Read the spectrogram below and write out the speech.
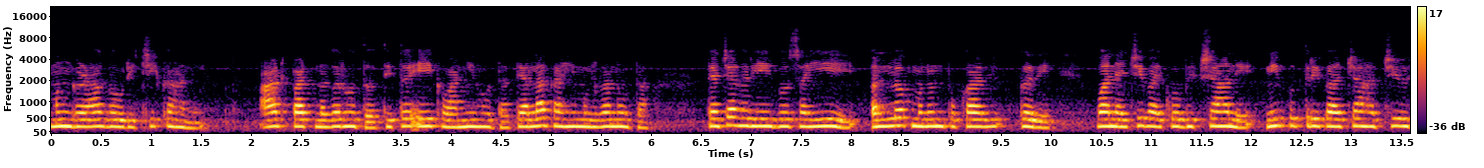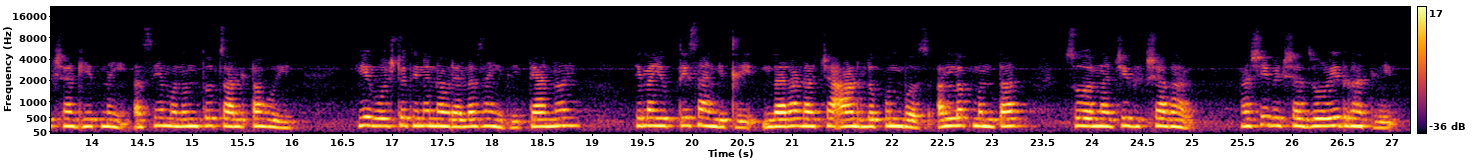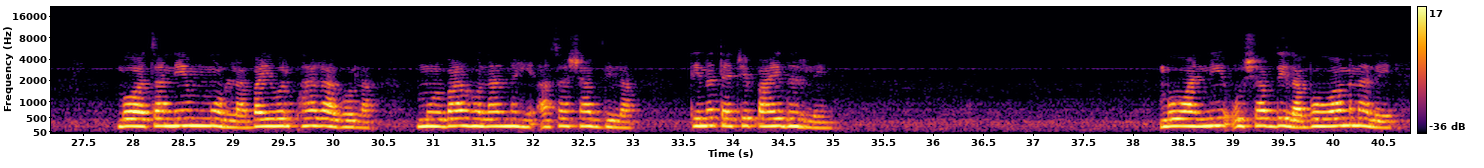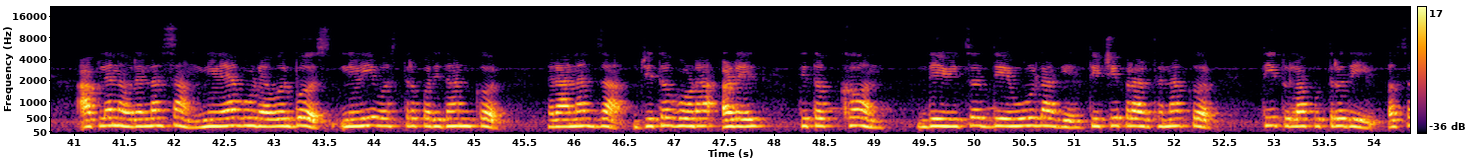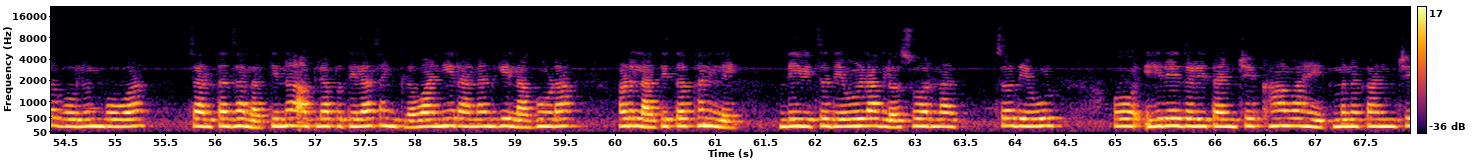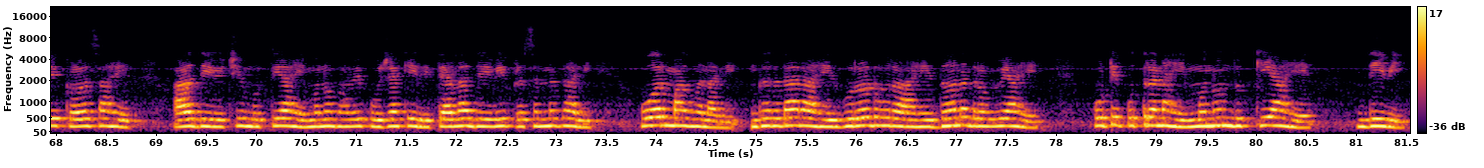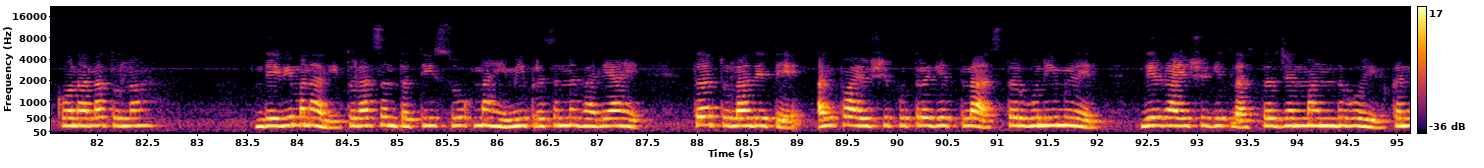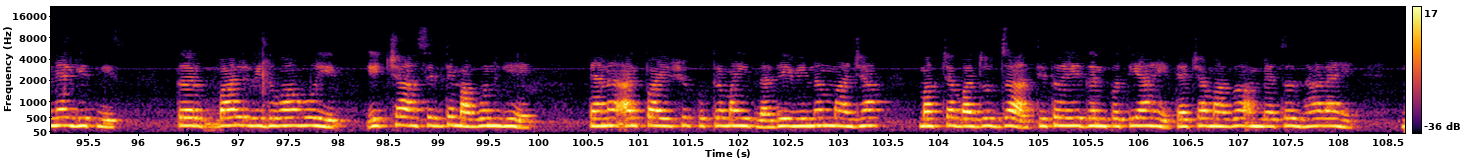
मंगळागौरीची कहाणी. आठ पाटनगर होतं तिथं एक वाणी होता त्याला काही मुलगा नव्हता. त्याच्या घरी एक गोसाई येई अल्लक म्हणून पुकार करे वाण्याची बायको भिक्षा आणे नि पुत्रिकाच्या हातची भिक्षा घेत नाही असे म्हणून तो चालता होई. ही गोष्ट तिनं नवऱ्याला सांगितली. त्यानं तिला युक्ती सांगितली दराडाच्या आड लपून बस अल्लक म्हणतात सुवर्णाची भिक्षा घाल. अशी भिक्षा जोळीत घातली. बोवाचा नेम मोडला बाईवर फार रागवला मूळबाळ होणार नाही असा शाप दिला. तिनं त्याचे पाय धरले. बोवांनी उशाप दिला. बोवा म्हणाले आपल्या नवऱ्याला सांग निळ्या घोड्यावर बस निळी वस्त्र परिधान कर. रानात जा जिथं घोडा अडेल तिथं खण देवीचं देऊळ लागेल तिची प्रार्थना कर. ती तुला पुत्र देईल. असं बोलून बोवा चालता झाला. तिनं आपल्या पतीला सांगितलं वाणी रानात गेला घोडा अडला तिथं खणले. देवीचं देऊळ लागलं सुवर्णाचं देऊळ हिरे जडितांचे खांब आहेत मनकांचे कळस आहेत. आज देवीची मूर्ती आहे मनोभावे पूजा केली. त्याला देवी प्रसन्न झाली. वर माग म्हणाली घरदार आहेत गुरढोरं आहे धन द्रव्य आहे. पोटी पुत्र नाही म्हणून दुःखी आहे. देवी कोणाला तुला देवी म्हणाली तुला संतती सुख नाही मी प्रसन्न झाले आहे. तर तुला देते. अल्प आयुष्य पुत्र घेतलास तर गुणी मिळेल. दीर्घ आयुष्य घेतलास तर जन्मांध होईल. कन्या घेतलीस तर बालविधवा होईल. इच्छा असेल ते मागून घे. त्यानं अल्प आयुष्य पुत्र मागितला. देवीनं माझ्या मागच्या बाजूस जा. तिथं एक गणपती आहे. त्याच्या मागं आंब्याचं झाड आहे.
